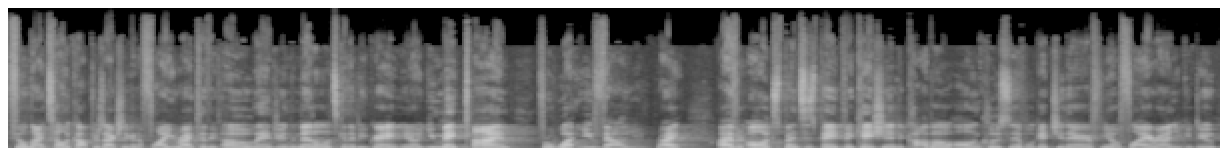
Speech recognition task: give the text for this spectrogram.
Phil Knight's helicopter is actually going to fly you right to the O, land you in the middle. It's going to be great. You know, you make time for what you value, right? I have an all expenses paid vacation to Cabo, all inclusive. We'll get you there. You know, fly around. You can do,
